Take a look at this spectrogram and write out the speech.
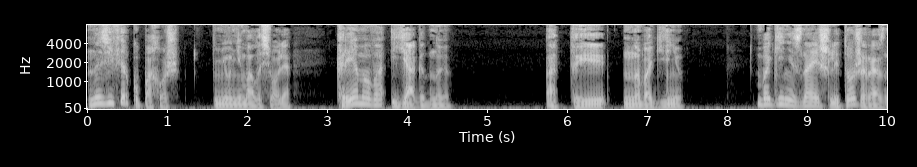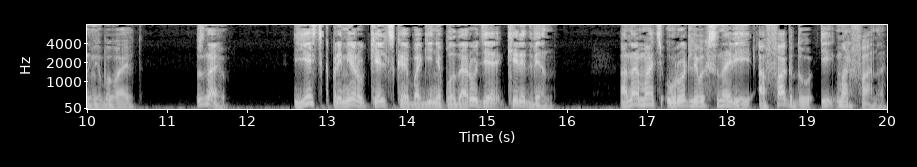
«На зефирку похож», — не унималась Оля. «Кремово-ягодную». «А ты на богиню?» «Богини, знаешь ли, тоже разными бывают». «Знаю», есть, к примеру, кельтская богиня плодородия Кередвен. Она мать уродливых сыновей Афагду и Марфана.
